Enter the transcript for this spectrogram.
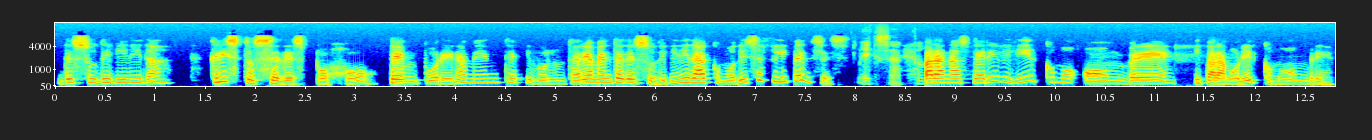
de su divinidad. Cristo se despojó temporeramente y voluntariamente de su divinidad, como dice Filipenses. Exacto. Para nacer y vivir como hombre y para morir como hombre.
